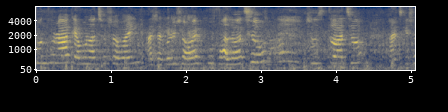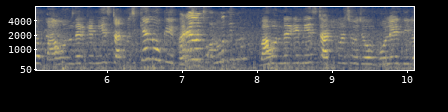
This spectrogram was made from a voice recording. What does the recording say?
বন্ধুরা কেমন আছো সবাই? আশা করি সবাই খুব ভালো আছো সুস্থ আছো। আজকে সব বাহনদেরকে নিয়ে স্টার্ট করছি। কেন ওকে বাহনদেরকে নিয়ে স্টার্ট করেছে ও যে ও বলেই দিল।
